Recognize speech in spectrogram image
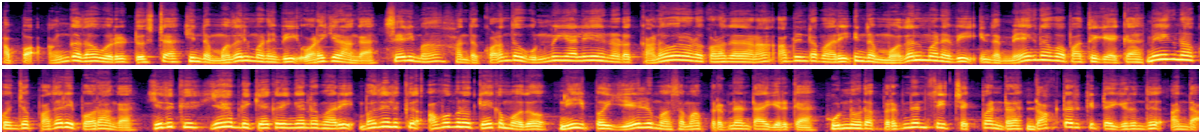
அப்போ அங்கதான் ஒரு ட்விஸ்ட இந்த முதல் மனைவி உடைக்கிறாங்க. சரிம்மா அந்த குழந்தை உண்மையாலேயே என்னோட கணவரோட குழந்தை தானா அப்படின்ற மாதிரி இந்த முதல் மனைவி இந்த மேக்னாவை பார்த்து கேட்க மேக்னா கொஞ்சம் பதறி போறாங்க. எதுக்கு? ஏன் இப்படி கேக்குறீங்கன்ற மாதிரி பதிலுக்கு அவங்களும் கேட்கும் போதோ நீ இப்போ ஏழு மாசமா பிரெக்னண்டா இருக்க. உன்னோட பிரெக்னன்சி செக் பண்ற டாக்டர் கிட்ட இருந்து அந்த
